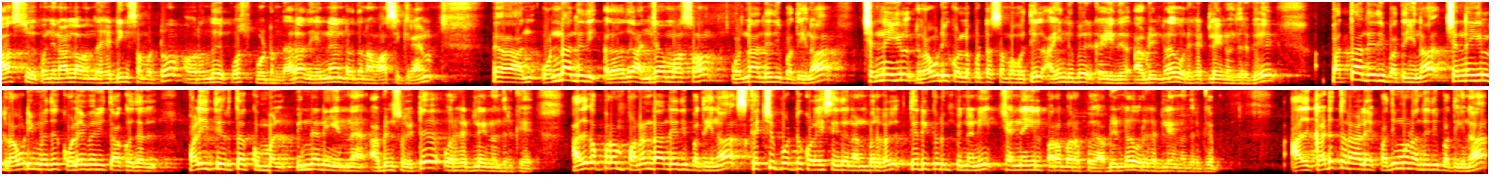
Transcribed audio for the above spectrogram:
லாஸ்ட்டு கொஞ்ச நாளில் வந்த ஹெட்டிங்ஸை மட்டும் அவர் வந்து போஸ்ட் போட்டிருந்தார். அது என்னன்றதை நான் வாசிக்கிறேன். ஒன்றாம் தேதி அதாவது அஞ்சாம் மாதம் ஒன்றாம் தேதி பார்த்தீங்கன்னா சென்னையில் ரவுடி கொல்லப்பட்ட சம்பவத்தில் ஐந்து பேர் கைது அப்படின்ற ஒரு ஹெட்லைன் வந்திருக்கு. பத்தாம் தேதி பார்த்தீங்கன்னா சென்னையில் ரவுடி மீது கொலைவெறி தாக்குதல் பழி தீர்த்த கும்பல் பின்னணி என்ன அப்படின்னு சொல்லிட்டு ஒரு ஹெட்லைன் வந்திருக்கு. அதுக்கப்புறம் பன்னெண்டாம் தேதி பார்த்தீங்கன்னா ஸ்கெட்ச் போட்டு கொலை செய்த நண்பர்கள் திடுக்கிடும் பின்னணி சென்னையில் பரபரப்பு அப்படின்ற ஒரு ஹெட்லைன் வந்திருக்கு. அதுக்கு அடுத்த நாளே பதிமூணாம் தேதி பார்த்தீங்கன்னா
